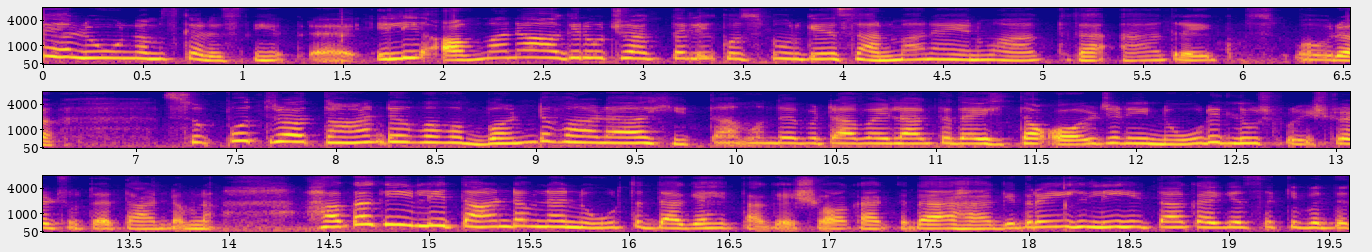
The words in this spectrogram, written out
ಹಾಯ್ ಹಲೋ ನಮಸ್ಕಾರ ಸ್ನೇಹಿತರೆ. ಇಲ್ಲಿ ಅವಮಾನ ಆಗಿರೋ ಜಾಗದಲ್ಲಿ ಕುಸುಮವ್ರಿಗೆ ಸನ್ಮಾನ ಏನೋ ಆಗ್ತದೆ. ಆದರೆ ಕುಸುಮವ್ರ ಸುಪುತ್ರ ತಾಂಡವ ಬಂಡವಾಳ ಹಿತ ಮುಂದೆ ಬಟ ಬಯಲಾಗ್ತದೆ. ಹಿತ ಆಲ್ರೆಡಿ ನೋಡಿದ್ಲು ಶ್ರೇಷ್ಠ ಜೊತೆ ತಾಂಡವನ. ಹಾಗಾಗಿ ಇಲ್ಲಿ ತಾಂಡವನ ನೋಡ್ತಿದ್ದಾಗೆ ಹಿತಾಗೆ ಶಾಕ್ ಆಗ್ತದೆ. ಹಾಗಿದ್ರೆ ಇಲ್ಲಿ ಹಿತ ಕೈಗೆ ಸಕ್ಕಿ ಬಂದ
